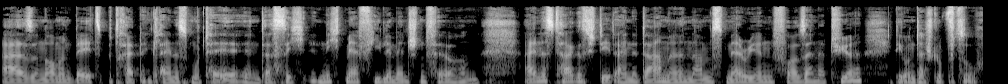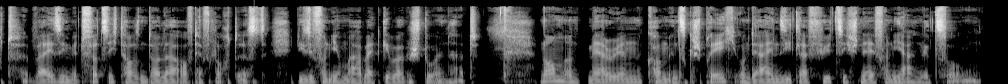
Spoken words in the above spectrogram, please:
Also Norman Bates betreibt ein kleines Motel, in das sich nicht mehr viele Menschen verirren. Eines Tages steht eine Dame namens Marion vor seiner Tür, die Unterschlupf sucht, weil sie mit 40.000 Dollar auf der Flucht ist, die sie von ihrem Arbeitgeber gestohlen hat. Norm und Marion kommen ins Gespräch und der Einsiedler fühlt sich schnell von ihr angezogen.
